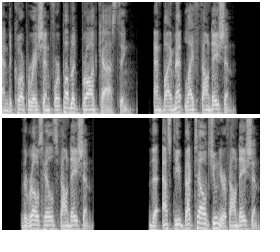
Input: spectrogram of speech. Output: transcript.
And the Corporation for Public Broadcasting, and by MetLife Foundation, the Rose Hills Foundation, the S.D. Bechtel Jr. Foundation,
